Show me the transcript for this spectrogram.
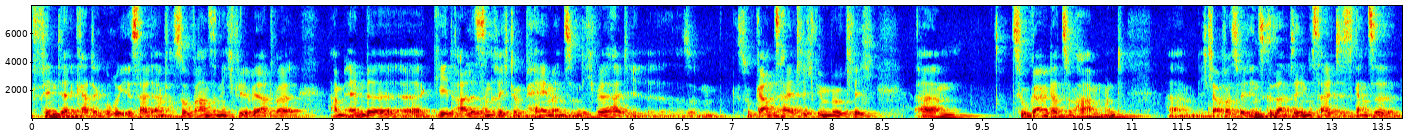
Fintech-Kategorie ist halt einfach so wahnsinnig viel wert, weil am Ende äh, geht alles in Richtung Payments und ich will halt äh, so, so ganzheitlich wie möglich ähm, Zugang dazu haben. Und ich glaube, was wir insgesamt sehen, ist halt das ganze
